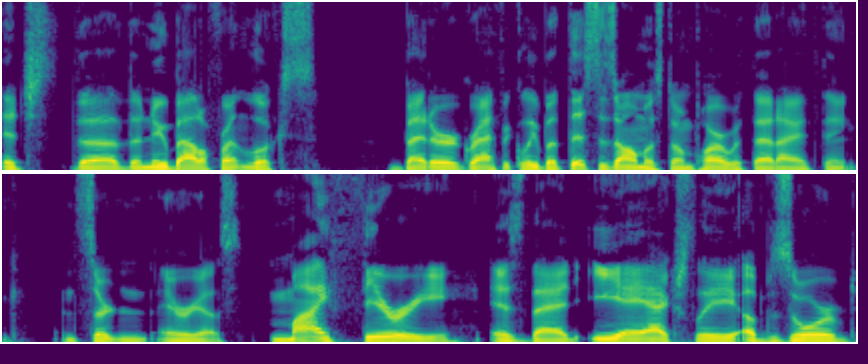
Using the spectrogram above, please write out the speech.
It's the the new Battlefront looks better graphically, but this is almost on par with that, I think, in certain areas. My theory is that EA actually absorbed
